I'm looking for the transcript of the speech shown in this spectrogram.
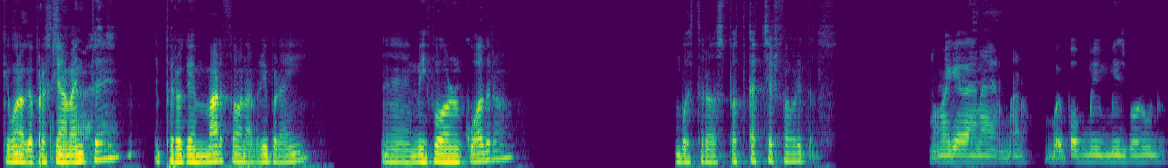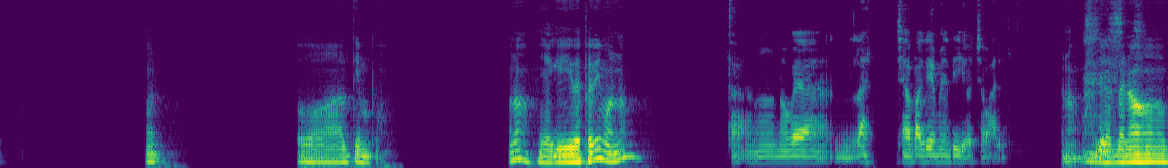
Que bueno, que pues próximamente, espero que en marzo van a abrir por ahí, eh, Mistborn 4, vuestros podcasters favoritos. No me queda nada, hermano. Voy por Mistborn 1. Bueno. O al tiempo. Bueno, y aquí despedimos, ¿no? No, no vea la chapa que he metido, chaval. Bueno, y al menos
